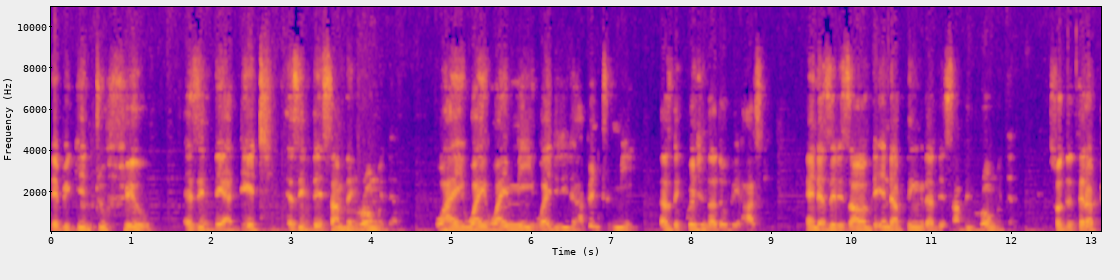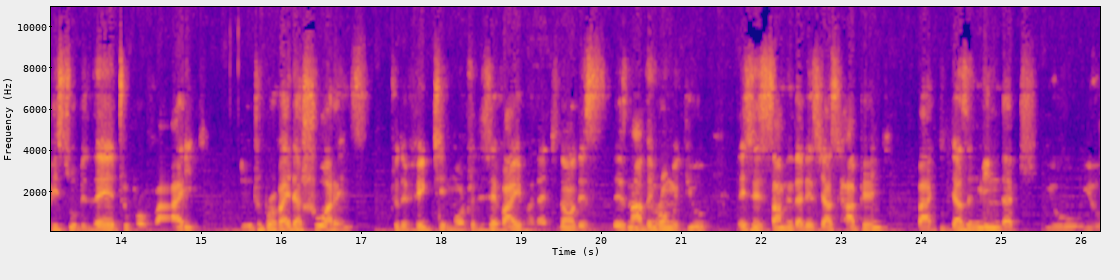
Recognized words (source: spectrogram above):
they begin to feel as if they are dirty, as if there's something wrong with them. Why, why, why me? Why did it happen to me? That's the question that they'll be asking. And as a result, they end up thinking that there's something wrong with them. So the therapist will be there to provide to provide assurance to the victim or to the survivor that no, there's there's nothing wrong with you. This is something that has just happened, but it doesn't mean that you you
